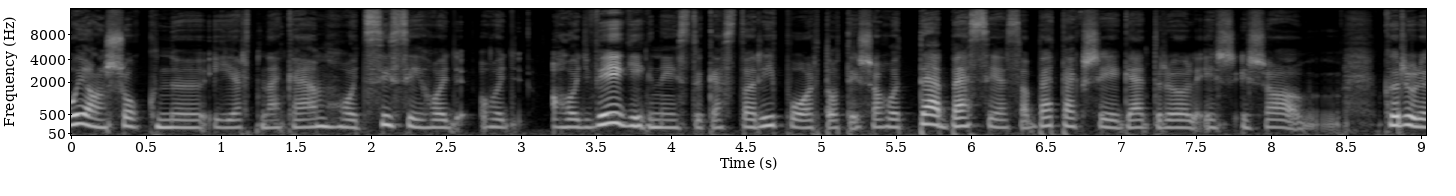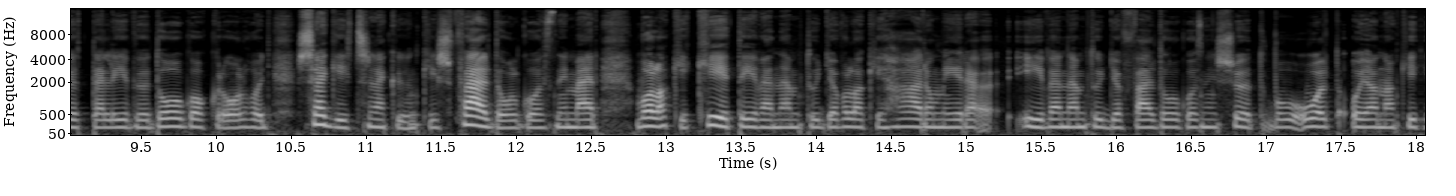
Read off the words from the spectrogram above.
olyan sok nő írt nekem, hogy Sziszi, hogy, hogy ahogy végignéztük ezt a riportot, és ahogy te beszélsz a betegségedről, és, és a körülötte lévő dolgokról, hogy segíts nekünk is feldolgozni, mert valaki két éve nem tudja, valaki három éve, éve nem tudja feldolgozni, sőt, volt olyan, aki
